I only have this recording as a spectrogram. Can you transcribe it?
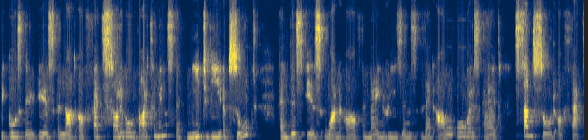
because there is a lot of fat soluble vitamins that need to be absorbed and this is one of the main reasons that I will always add some sort of fat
